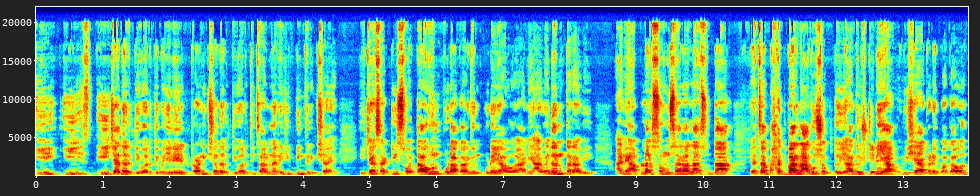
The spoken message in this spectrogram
ई ई ईच्या धर्तीवरती म्हणजे इलेक्ट्रॉनिक्सच्या धर्तीवरती चालणारी जी पिंक रिक्षा आहे हिच्यासाठी स्वतःहून पुढाकार घेऊन पुढे यावं आणि आवेदन करावी आणि आपला संसाराला सुद्धा याचा भातभार लागू शकतो ह्या दृष्टीने या विषयाकडे बघावं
